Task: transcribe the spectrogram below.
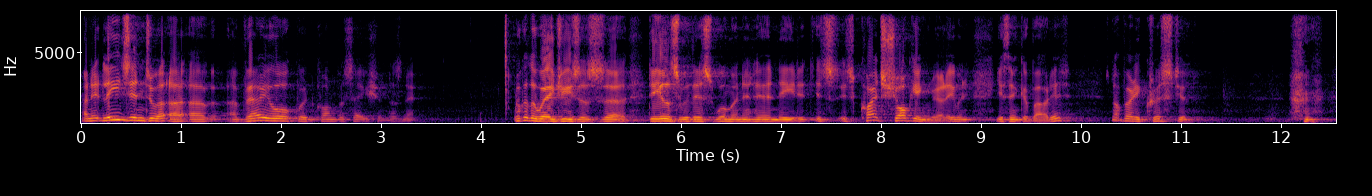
And it leads into a, a, a very awkward conversation, doesn't it? Look at the way Jesus uh, deals with this woman in her need. It, it's, it's quite shocking, really, when you think about it. It's not very Christian.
